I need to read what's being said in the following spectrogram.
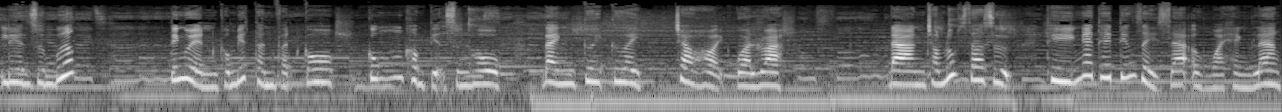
liền dừng bước. Tĩnh Nguyễn không biết thân phận cô, cũng không tiện xưng hô, đành cười cười, chào hỏi qua loa. Đang trong lúc do dự thì nghe thấy tiếng giày ra ở ngoài hành lang,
